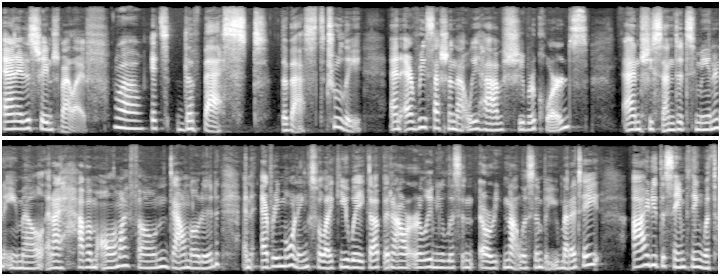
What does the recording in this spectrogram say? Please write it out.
and it has changed my life. Wow. It's the best, the best, truly. And every session that we have, she records and she sends it to me in an email, and I have them all on my phone downloaded. And every morning, so like you wake up an hour early and you listen, or not listen, but you meditate. I do the same thing with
